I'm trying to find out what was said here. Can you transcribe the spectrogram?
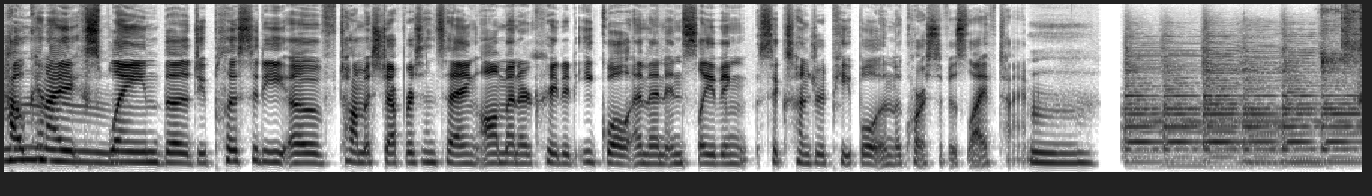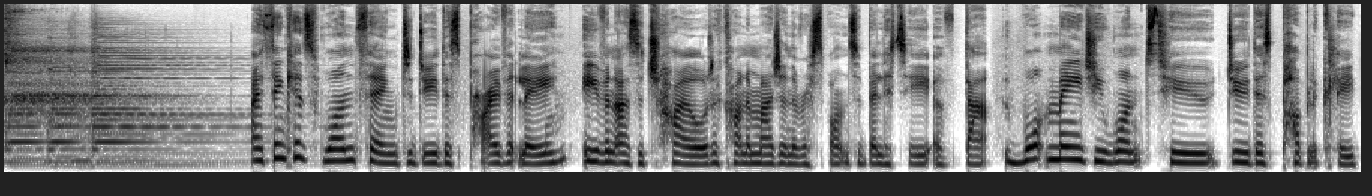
How mm. can I mm. explain the duplicity of Thomas Jefferson saying all men are created equal and then enslaving 600 people in the course of his lifetime? Mm. I think it's one thing to do this privately. Even as a child, I can't imagine the responsibility of that. What made you want to do this publicly?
